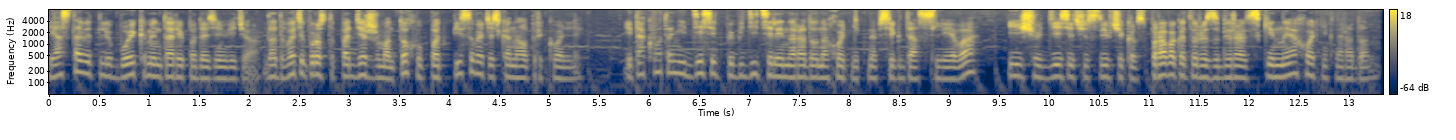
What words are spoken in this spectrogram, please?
и оставить любой комментарий под этим видео. Да, давайте просто поддержим Антоху, подписывайтесь, канал прикольный. Итак, вот они 10 победителей на Радон Охотник навсегда слева. И еще 10 счастливчиков справа, которые забирают скины Охотник на Радон.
